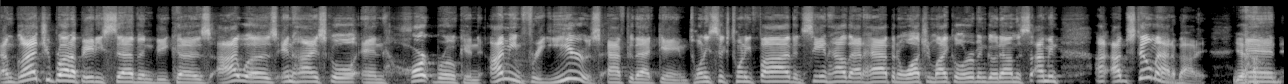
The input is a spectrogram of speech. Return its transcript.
I'm glad you brought up 87 because I was in high school and heartbroken. I mean, for years after that game, 26 25, and seeing how that happened and watching Michael Irvin go down this. I mean, I, am still mad about it. Yeah. And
